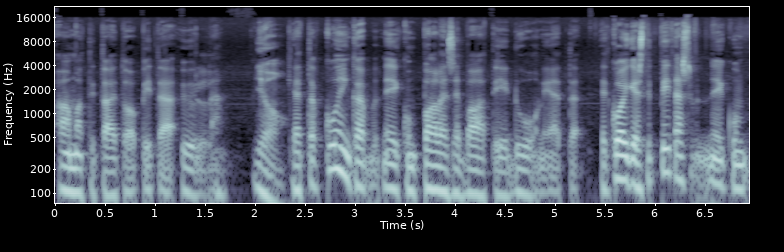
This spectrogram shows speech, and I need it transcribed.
ammattitaitoa pitää yllä. Joo. Ja että kuinka niin kun paljon se vaatii duunia, että, että oikeasti pitäisi niin kun,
